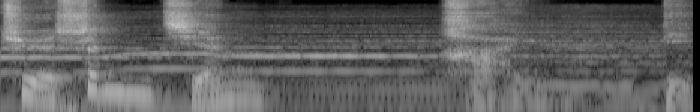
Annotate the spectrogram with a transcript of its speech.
却深潜海底。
